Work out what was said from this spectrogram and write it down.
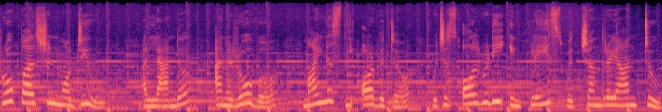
propulsion module, a lander, and a rover, minus the orbiter, which is already in place with Chandrayaan 2.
